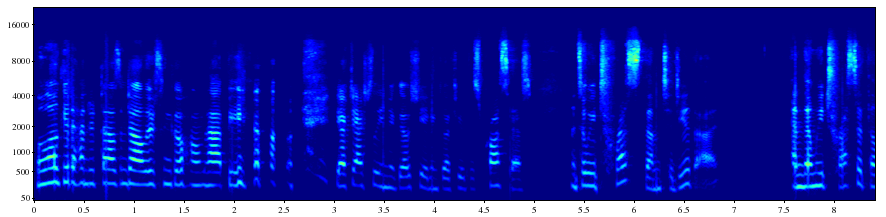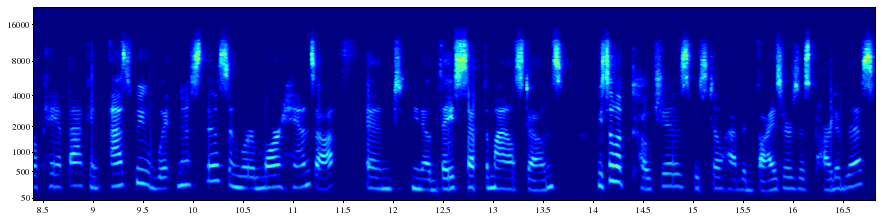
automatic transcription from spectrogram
Well, I'll get $100,000 and go home happy. you have to actually negotiate and go through this process. And so we trust them to do that. And then we trust that they'll pay it back. And as we witness this and we're more hands off and, you know, they set the milestones, we still have coaches, we still have advisors as part of this,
